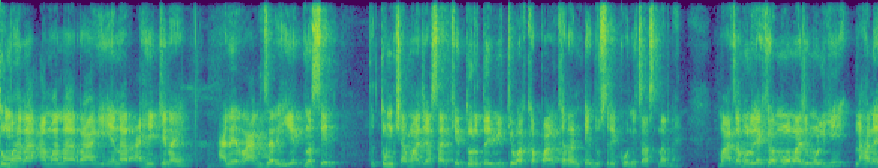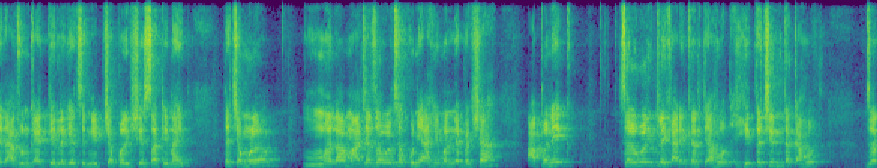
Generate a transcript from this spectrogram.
तुम्हाला आम्हाला राग येणार आहे की नाही? आणि राग जर येत नसेल तर तुमच्या माझ्यासारखे दुर्दैवी किंवा कपाळ करंटे दुसरे कोणीच असणार नाही. माझा मुलगा किंवा माझी मुलगी लहान आहेत अजून काय ते लगेच नीटच्या परीक्षेसाठी नाहीत. त्याच्यामुळं मला माझ्याजवळचं कुणी आहे म्हणण्यापेक्षा आपण एक चळवळीतले कार्यकर्ते आहोत हितचिंतक आहोत. जर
